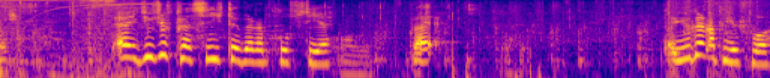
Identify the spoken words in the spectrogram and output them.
do I use my special? Hey, you just press these two when I'm close to you. Oh, Right. Are you getting up here for?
